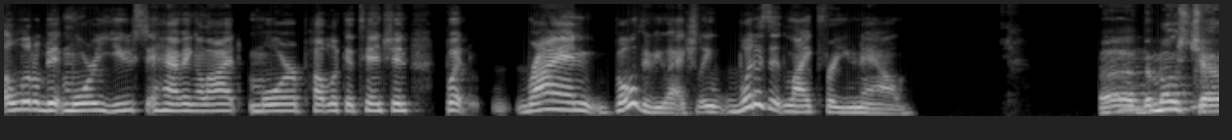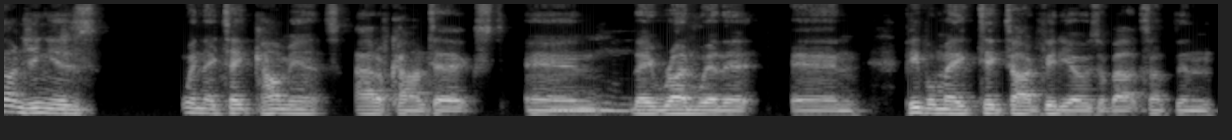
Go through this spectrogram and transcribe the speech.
a little bit more used to having a lot more public attention, but Ryan, both of you actually, what is it like for you now? Uh, the most challenging is when they take comments out of context and mm. they run with it, and people make TikTok videos about something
